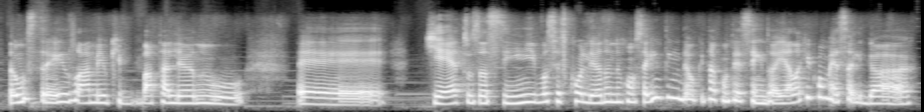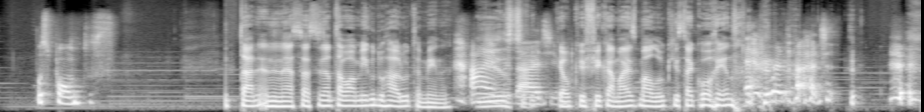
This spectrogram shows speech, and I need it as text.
estão os três lá meio que batalhando é, quietos assim, e você fica olhando e não consegue entender o que tá acontecendo. Aí ela que começa a ligar os pontos. Tá, nessa cena tá o amigo do Haru também, né? Ah, é Isso. verdade. Que é o que fica mais maluco e sai correndo. É verdade.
